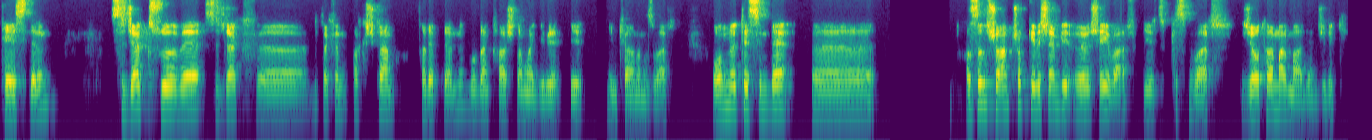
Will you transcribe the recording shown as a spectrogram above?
tesislerin sıcak su ve sıcak e, bir takım akışkan taleplerini buradan karşılama gibi bir imkanımız var. Onun ötesinde e, asıl şu an çok gelişen bir e, şey var, bir kısmı var. Jeotermal madencilik.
